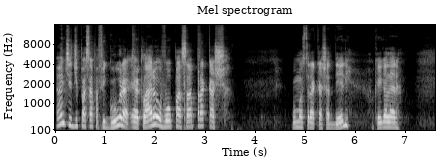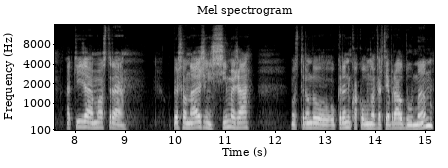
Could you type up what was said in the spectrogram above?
Antes de passar para a figura, é claro, eu vou passar para a caixa. Vou mostrar a caixa dele. Ok, galera? Aqui já mostra o personagem em cima já. Mostrando o crânio com a coluna vertebral do humano.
